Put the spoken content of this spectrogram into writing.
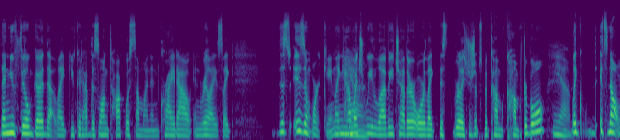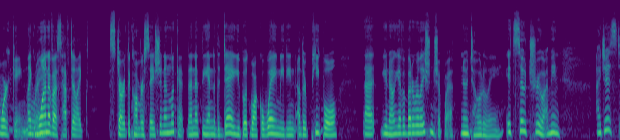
then you feel good that like you could have this long talk with someone and cry it out and realize like this isn't working. Like how much we love each other or like this relationships become comfortable. yeah. Like it's not working. Like Right. one of us have to like start the conversation and look at. Then at the end of the day, you both walk away meeting other people that you know you have a better relationship with. No, totally. It's so true. I mean, I just,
